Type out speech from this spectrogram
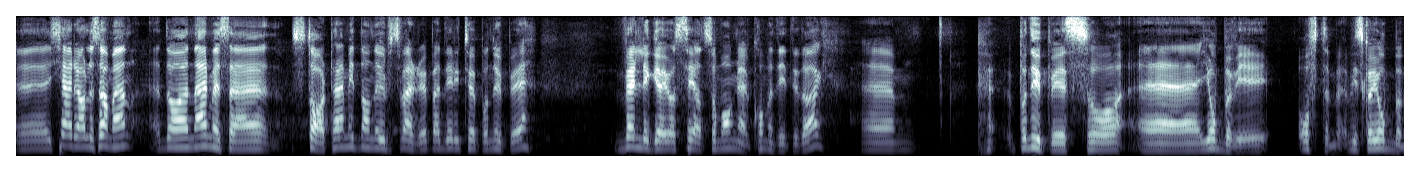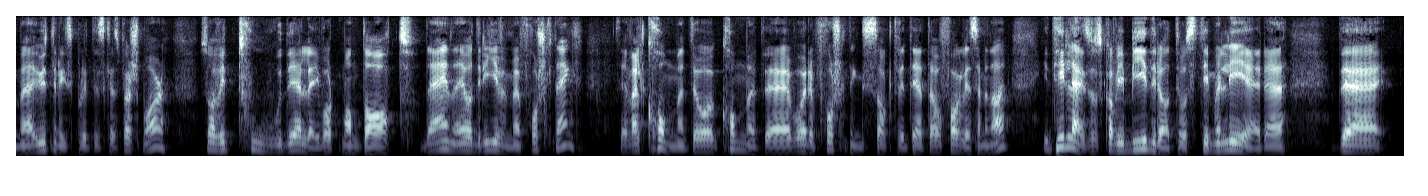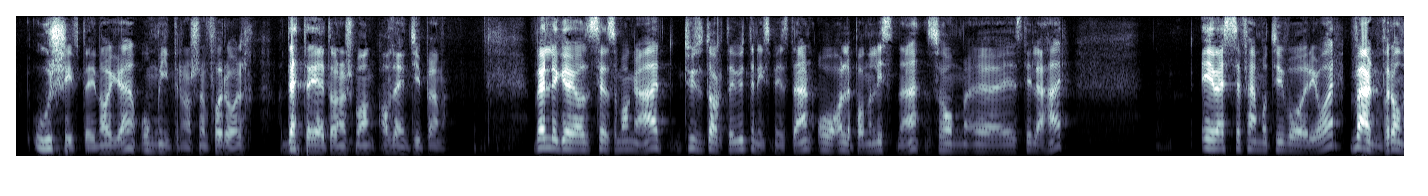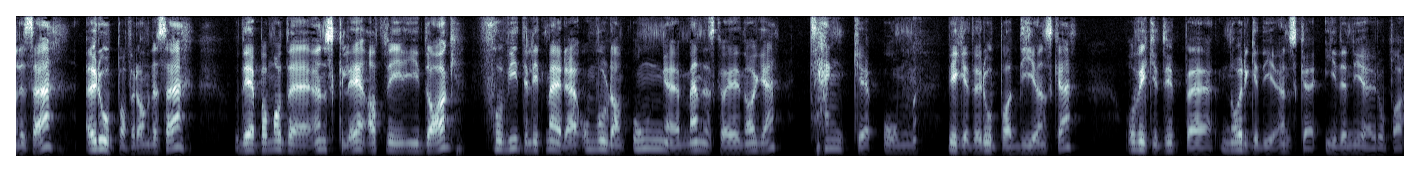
Eh, kjære alle sammen. Da nærmer seg start her. Mitt navn er Ulf Sverdrup, jeg er direktør på NUPI. Veldig gøy å se at så mange er kommet hit i dag. Eh, på NUPI så eh, jobber vi ofte med, Vi skal jobbe med utenrikspolitiske spørsmål. Så har vi to deler i vårt mandat. Det ene er å drive med forskning. Så er velkommen til å komme til våre forskningsaktiviteter og faglige seminar. I tillegg så skal vi bidra til å stimulere det ordskiftet i Norge om internasjonale forhold. Dette er et arrangement av den typen. Veldig gøy å se så mange her. Tusen takk til utenriksministeren og alle panelistene som eh, stiller her. EØS er 25 år i år. Verden forandrer seg. Europa forandrer seg. Og Det er på en måte ønskelig at vi i dag får vite litt mer om hvordan unge mennesker i Norge tenker om hvilket Europa de ønsker, og hvilken type Norge de ønsker i det nye Europa.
